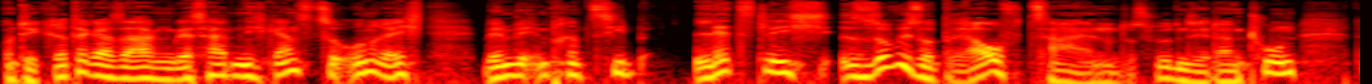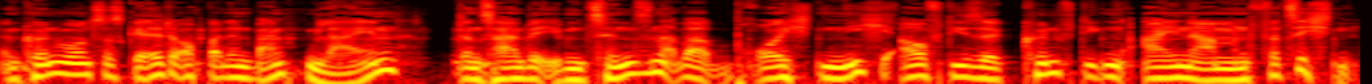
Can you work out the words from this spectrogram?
Und die Kritiker sagen deshalb nicht ganz zu Unrecht, wenn wir im Prinzip letztlich sowieso draufzahlen, und das würden sie dann tun, dann können wir uns das Geld auch bei den Banken leihen, dann zahlen wir eben Zinsen, aber bräuchten nicht auf diese künftigen Einnahmen verzichten.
